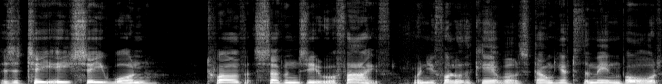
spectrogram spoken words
is a TEC1 12705. When you follow the cables down here to the main board,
